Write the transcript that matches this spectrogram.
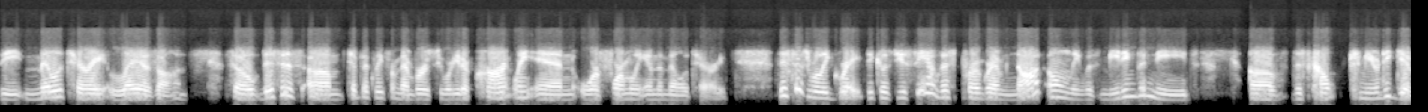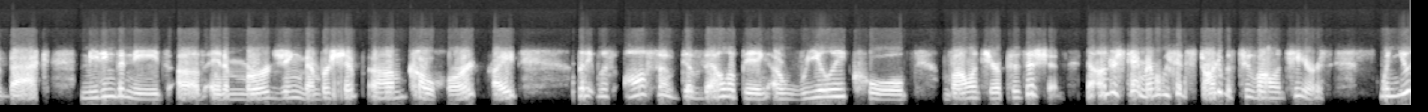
the military liaison. So this is um, typically for members who are either currently in or formerly in the military. This is really great because you see how this program not only was meeting the needs of this community give back, meeting the needs of an emerging membership um, cohort, right? But it was also developing a really cool volunteer position. Now, understand, remember we said started with two volunteers. When you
